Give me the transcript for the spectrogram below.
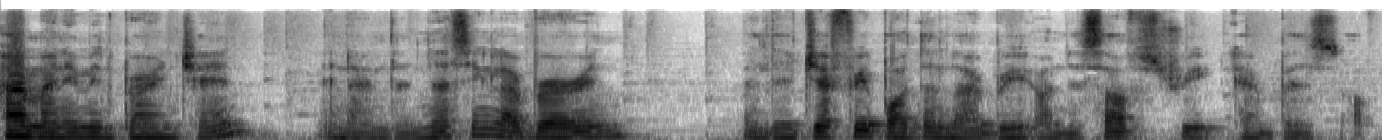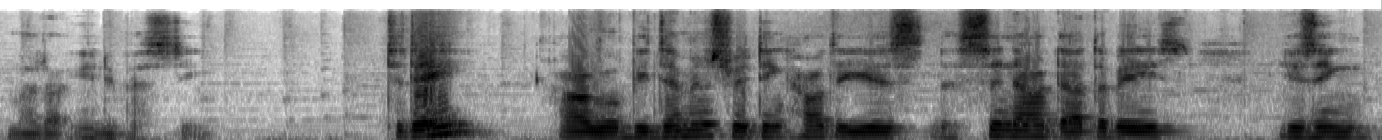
Hi, my name is Brian Chen, and I'm the nursing librarian at the Geoffrey Bolton Library on the South Street campus of Murdoch University. Today, I will be demonstrating how to use the CINAHL database using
